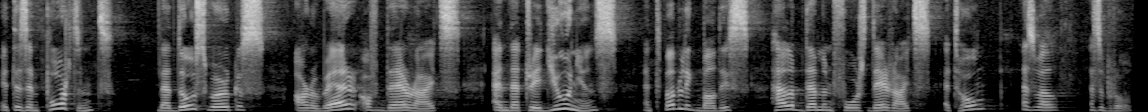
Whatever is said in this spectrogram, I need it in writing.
It is important that those workers are aware of their rights and that trade unions and public bodies help them enforce their rights at home as well as abroad.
